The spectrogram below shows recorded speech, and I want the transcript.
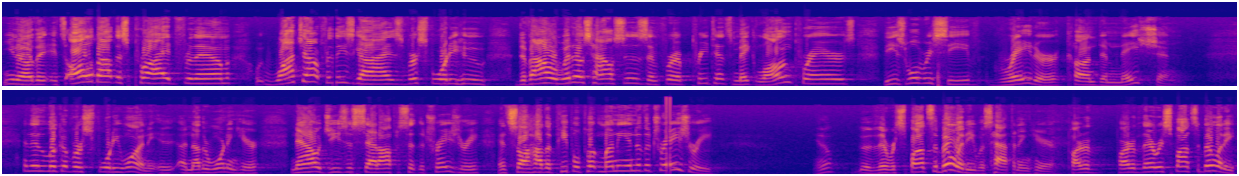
you know, it's all about this pride for them. Watch out for these guys. Verse 40 who devour widows' houses and for a pretense make long prayers. These will receive greater condemnation. And then look at verse 41, another warning here. Now Jesus sat opposite the treasury and saw how the people put money into the treasury. You know, the, their responsibility was happening here, part of, part of their responsibility.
